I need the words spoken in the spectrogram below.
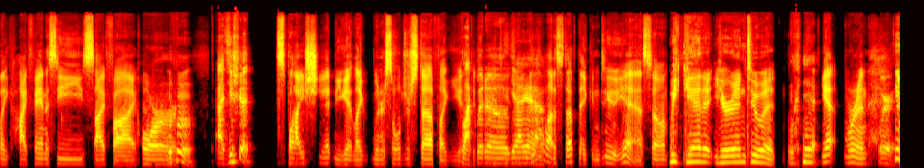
like high fantasy, sci-fi, horror, Mhm. As you should. spy shit. You get like Winter Soldier stuff, like you get Black vigilantes. Widow, yeah, There's yeah. a lot of stuff they can do. Yeah, so We get it. You're into it. yeah, we're in. Where-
